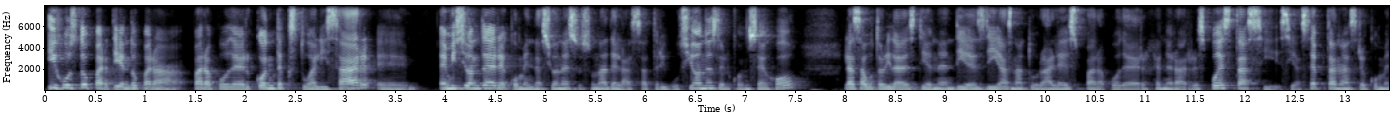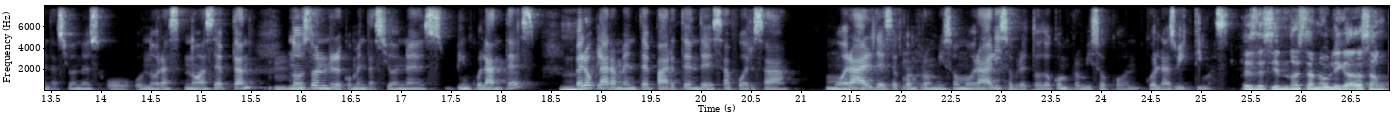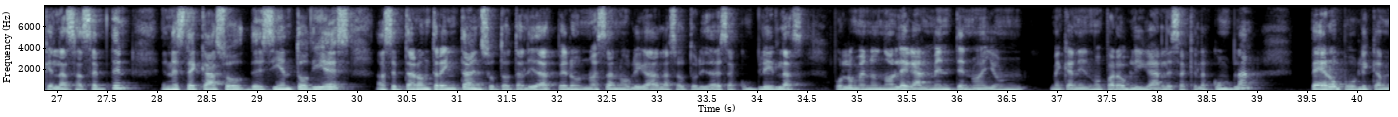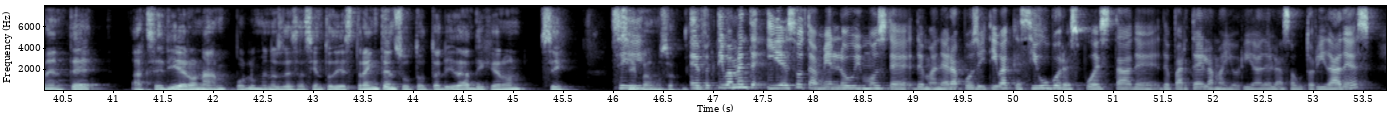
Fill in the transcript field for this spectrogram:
y justo partiendo para, para poder contextualizar, eh, emisión de recomendaciones es una de las atribuciones del consejo, las autoridades tienen 10 días naturales para poder generar respuestas, si, si aceptan las recomendaciones o, no, no, aceptan. No son recomendaciones vinculantes, pero claramente parten de esa fuerza moral, de ese compromiso moral y sobre todo compromiso con, con, las víctimas. Es decir, no están obligadas, aunque las acepten, en este caso de 110, aceptaron 30 en su totalidad, pero no están obligadas las autoridades a cumplirlas, por lo menos no legalmente, no hay un mecanismo para obligarles a que la cumplan, pero públicamente accedieron a, por lo menos de esas 110, 30 en su totalidad, dijeron sí. Sí, vamos a efectivamente, y eso también lo vimos de, de manera positiva, que sí hubo respuesta de, de, parte de la mayoría de las autoridades,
